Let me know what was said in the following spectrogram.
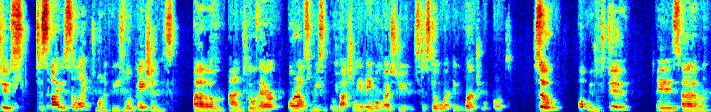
to, to either select one of these locations um, and go there, or else recently we've actually enabled our students to still work in virtual pods. So what we would do is um,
